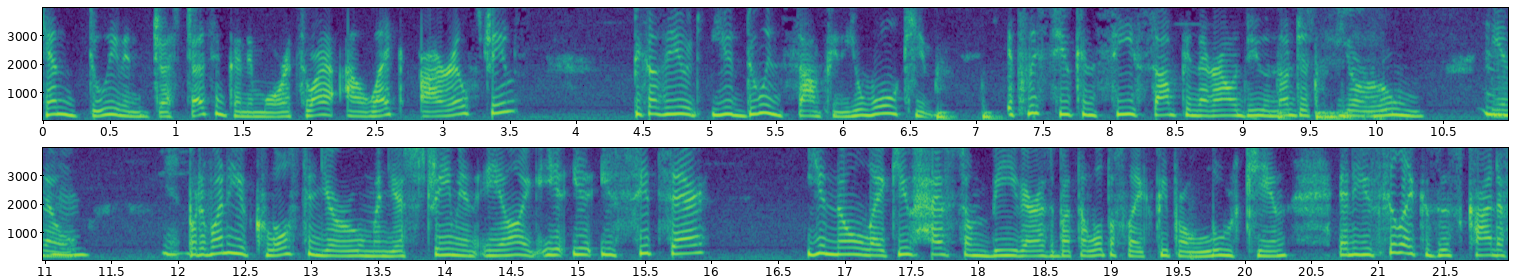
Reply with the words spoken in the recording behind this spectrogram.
can't do even just chatting anymore. It's why i like rl streams because you you're doing something you're walking. At least you can see something around you not just your room you know? Mm-hmm. Yeah. but when you're closed in your room and you're streaming you know you, you, you sit there you know like you have some viewers but a lot of like people looking and you feel like this kind of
